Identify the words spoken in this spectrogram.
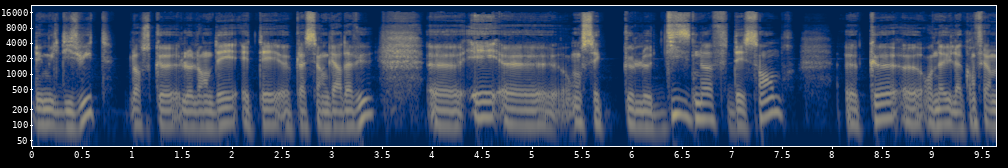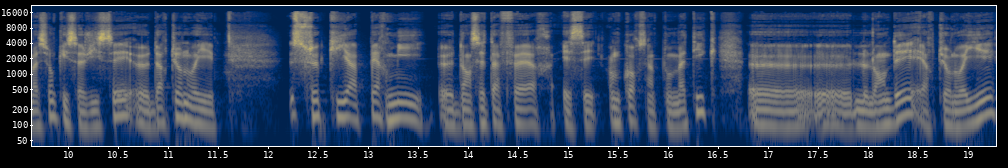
2018, lorsque le Landais était euh, placé en garde à vue. Euh, et euh, on sait que le 19 décembre, euh, euh, on a eu la confirmation qu'il s'agissait euh, d'Arthur Noyer. Ce qui a permis dans cette affaire, et c'est encore symptomatique, le Landais et Arthur Noyer,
